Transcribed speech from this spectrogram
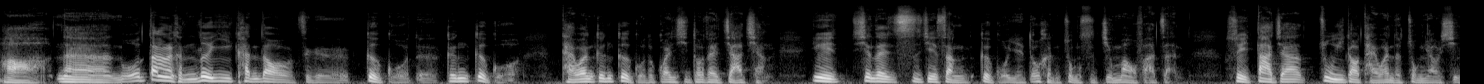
啊，那我当然很乐意看到这个各国的跟各国，台湾跟各国的关系都在加强，因为现在世界上各国也都很重视经贸发展，所以大家注意到台湾的重要性，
